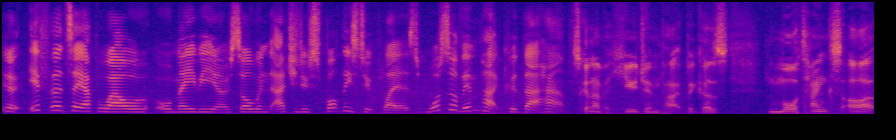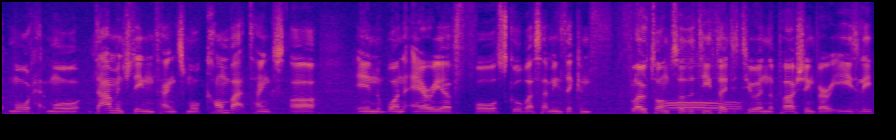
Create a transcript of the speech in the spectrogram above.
you know, if let's say Applewell or maybe you know Solwind actually do spot these two players, what sort of impact could that have? It's going to have a huge impact because the more tanks are more more damage dealing tanks, more combat tanks are in one area for school bus. That means they can float onto oh. the T-32 and the Pershing very easily.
